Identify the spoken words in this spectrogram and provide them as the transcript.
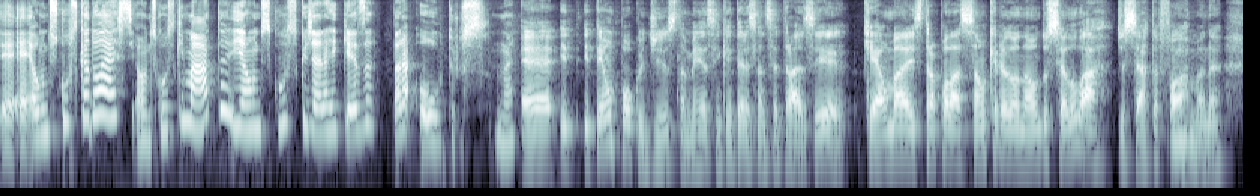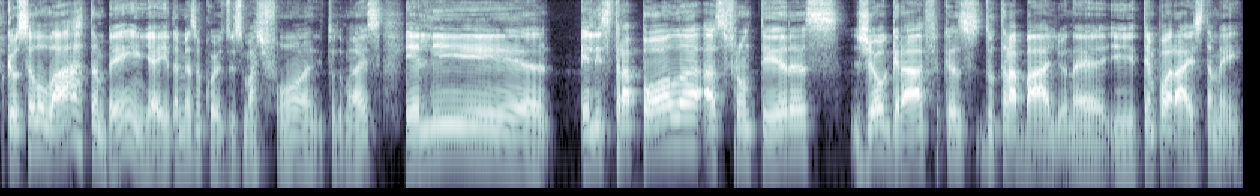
É, é, um discurso que adoece, é um discurso que mata e é um discurso que gera riqueza para outros, né? É, e, e tem um pouco disso também, assim, que é interessante você trazer, que é uma extrapolação, querendo ou não, do celular, de certa forma, uhum. né? Porque o celular também, e aí da mesma coisa, do smartphone e tudo mais, ele ele extrapola as fronteiras geográficas do trabalho, né? E temporais também.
